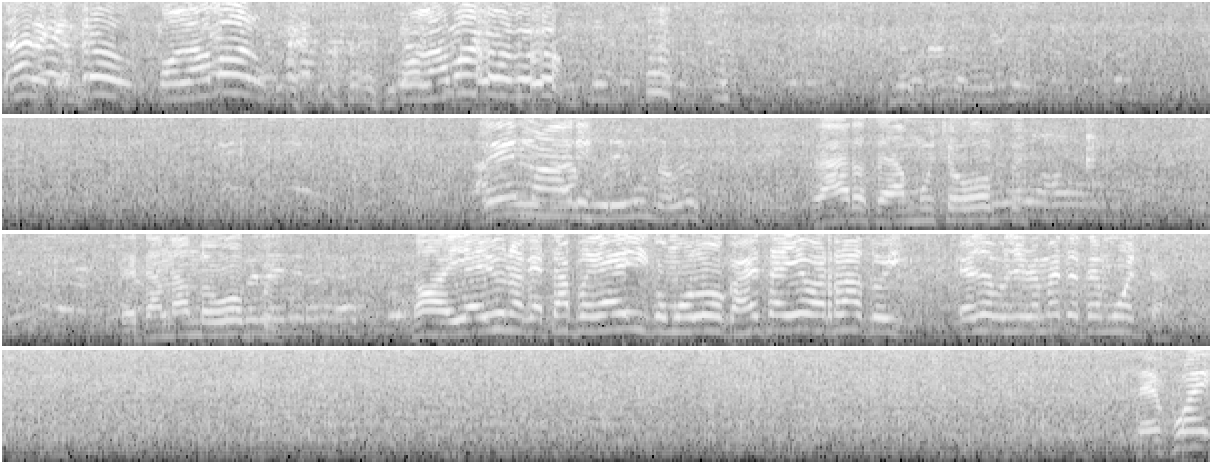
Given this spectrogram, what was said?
Dale, que entró. Con la mano. Con la mano Mario. Claro, se dan muchos golpes. Te están dando golpes. No, ahí hay una que está pegada ahí como loca. Esa lleva rato y esa posiblemente esté muerta. Se fue.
